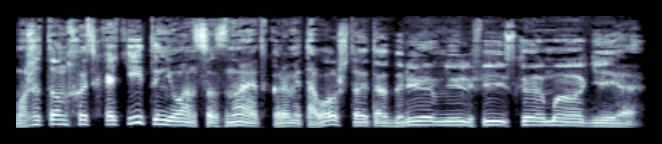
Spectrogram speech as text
Может, он хоть какие-то нюансы знает, кроме того, что это древняя эльфийская магия.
